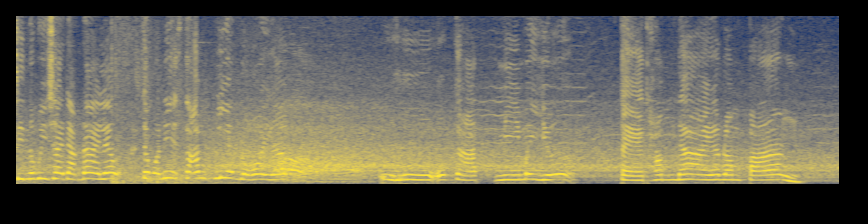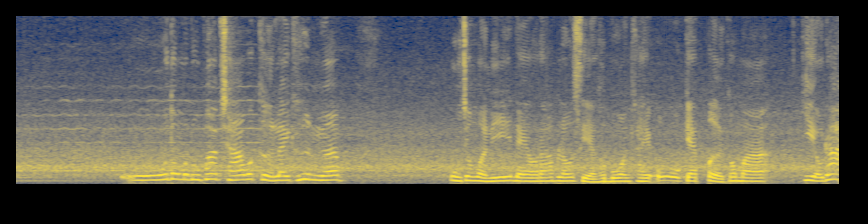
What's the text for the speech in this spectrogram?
สินทวีชัยดักได้แล้วจังหวะนี้ซ้ำเรียบร้อยครับโอ้โหโอกาสมีไม่เยอะ แต่ทำได้ครับลำปางโอ้โหต้องมาดูภาพช้าว่าเกิดอะไรขึ้นครับอู้จังหวะนี้แนวรับเราเสียขบวนไคโอแกเปิดเข้ามา เกี่ยวได้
